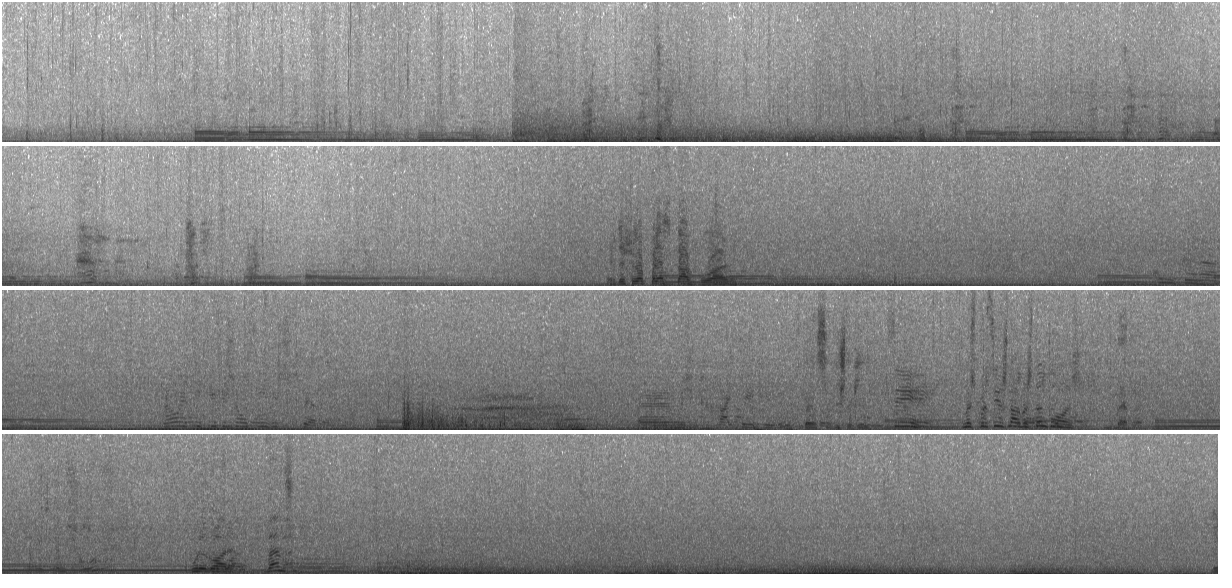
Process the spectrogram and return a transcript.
Ah, mas que raio foi aquilo? Tess, viste aquilo? Sim, mas parecia estar bastante longe. Estamos seguros? Por agora. Vamos?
